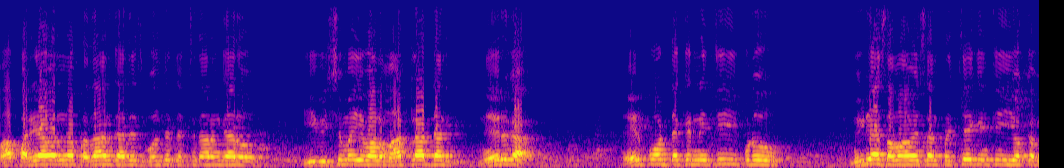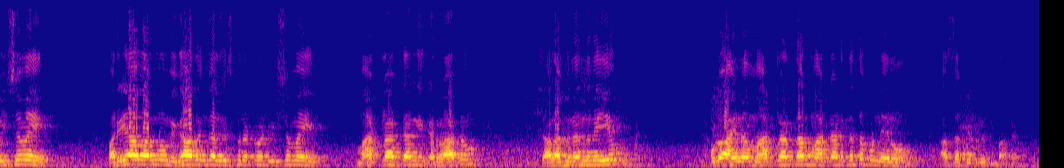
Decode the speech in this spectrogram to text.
మా పర్యావరణ ప్రధాన కార్యదర్శి బొలిసెట్టి సత్యనారాయణ గారు ఈ విషయమై ఇవాళ మాట్లాడడానికి నేరుగా ఎయిర్పోర్ట్ దగ్గర నుంచి ఇప్పుడు మీడియా సమావేశాన్ని ప్రత్యేకించి ఈ యొక్క విషయమై పర్యావరణం విఘాతం కలిగిస్తున్నటువంటి విషయమై మాట్లాడడానికి ఇక్కడ రావటం చాలా అభినందనీయం. ఇప్పుడు ఆయన మాట్లాడతారు మాట్లాడిన తర్వాత ఇప్పుడు నేను ఆ సబ్జెక్ట్ గురించి మాట్లాడతాను.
